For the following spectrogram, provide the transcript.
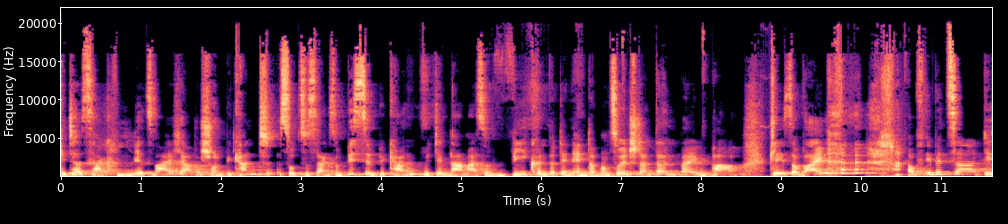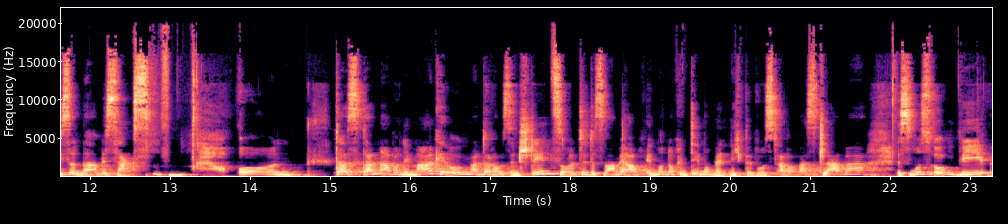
Gitter sagt, hm, jetzt war ich ja aber schon bekannt, sozusagen so ein bisschen bekannt mit dem Namen, also wie können wir den ändern? Und so entstand dann bei ein paar Gläser Wein auf Ibiza dieser Name Sachs. Und dass dann aber eine Marke irgendwann daraus entstehen sollte, das war mir auch immer noch in dem Moment nicht bewusst. Aber was klar war, es muss irgendwie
